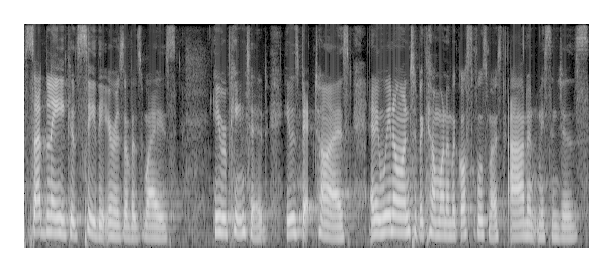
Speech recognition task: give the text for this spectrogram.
Suddenly he could see the errors of his ways. He repented, he was baptized, and he went on to become one of the gospel's most ardent messengers.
